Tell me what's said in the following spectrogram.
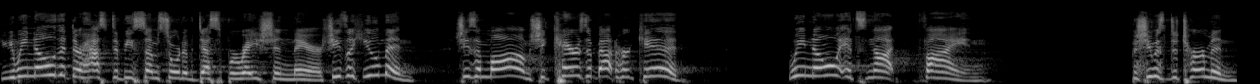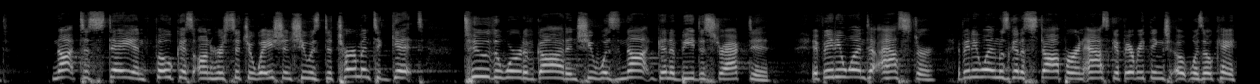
we know that there has to be some sort of desperation there. She's a human. She's a mom. She cares about her kid. We know it's not fine. But she was determined not to stay and focus on her situation. She was determined to get to the Word of God and she was not going to be distracted. If anyone to asked her, if anyone was going to stop her and ask if everything uh, was okay,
